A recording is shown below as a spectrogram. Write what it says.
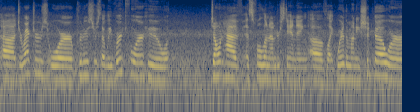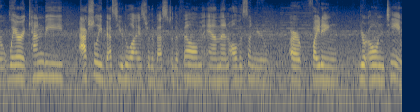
uh, directors or producers that we've worked for who don't have as full an understanding of like where the money should go or where it can be actually best utilized for the best of the film. And then all of a sudden you are fighting your own team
